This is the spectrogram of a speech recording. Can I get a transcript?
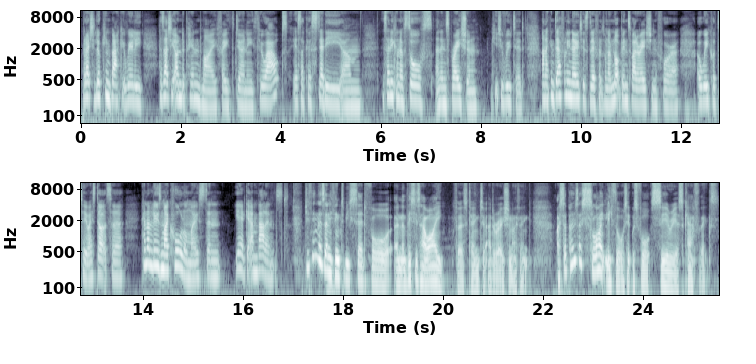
But actually, looking back, it really has actually underpinned my faith journey throughout. It's like a steady, um, a steady kind of source and inspiration keeps you rooted. And I can definitely notice the difference when I've not been to adoration for a, a week or two. I start to kind of lose my cool almost, and yeah, get unbalanced. Do you think there's anything to be said for, and this is how I first came to adoration, I think. I suppose I slightly thought it was for serious Catholics.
